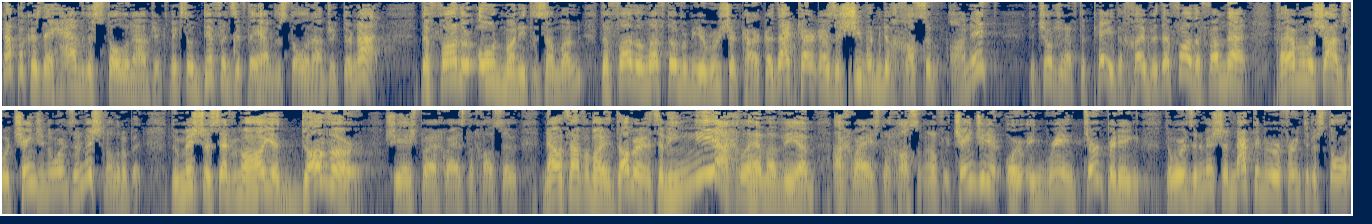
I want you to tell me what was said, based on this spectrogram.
not because they have the stolen object. It makes no difference if they have the stolen object or not. The father owed money to someone. The father left over Yerusha karka. That karka has a shibur nechasim on it. The children have to pay the chayv of their father from that. So we're changing the words in the Mishnah a little bit. The Mishnah said from Ahaya Dover, Sheesh Barachrayas Nechasim. Now it's not from Ahaya Dover, it's a Hiniach Lehem Aviyam Achrayas Nechasim. I don't know if we're changing it or in reinterpreting the words in the Mishnah not to be referring to the stolen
